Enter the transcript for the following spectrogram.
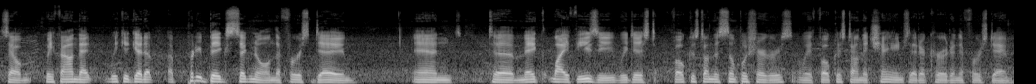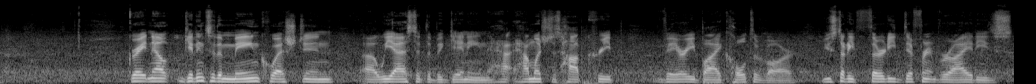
So we found that we could get a, a pretty big signal in the first day. And to make life easy, we just focused on the simple sugars and we focused on the change that occurred in the first day. Great. Now, getting to the main question uh, we asked at the beginning how, how much does hop creep vary by cultivar? You studied 30 different varieties.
